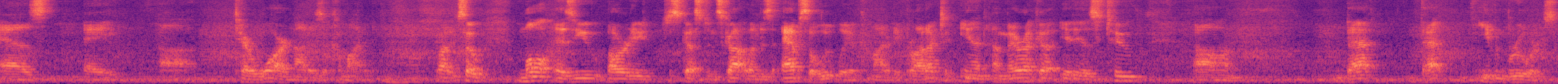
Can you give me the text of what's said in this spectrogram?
as a uh, terroir, not as a commodity. Right. So, Malt, as you already discussed in Scotland, is absolutely a commodity product. In America, it is too. Um, that that even brewers,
